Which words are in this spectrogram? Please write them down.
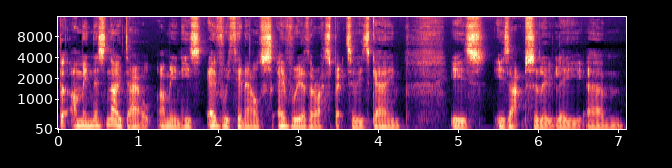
but I mean, there's no doubt. I mean, he's everything else, every other aspect of his game is is absolutely um,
